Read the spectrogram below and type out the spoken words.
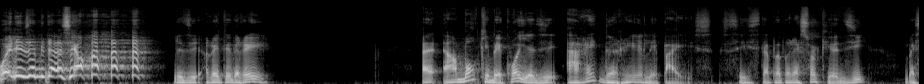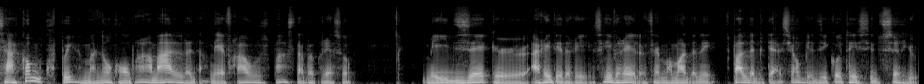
oui, les habitations! il a dit, arrêtez de rire. Euh, en bon québécois, il a dit, arrête de rire l'épaisse. C'est à peu près ça qu'il a dit. Mais ça a comme coupé. Maintenant, on comprend mal la dernière phrase. Je pense que c'est à peu près ça. Mais il disait que arrêtez de rire. C'est vrai, là, à un moment donné, tu parles d'habitation, puis il dit écoutez, c'est du sérieux.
